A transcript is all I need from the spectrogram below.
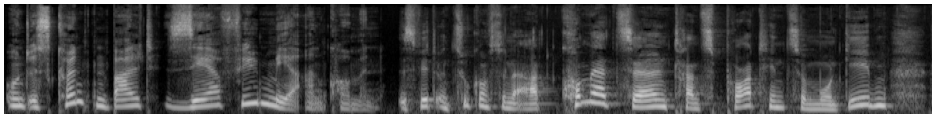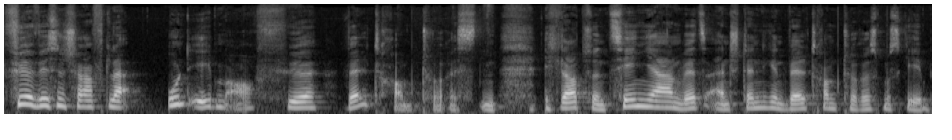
und es könnten bald sehr viel mehr ankommen. Es wird in Zukunft so eine Art kommerziellen Transport hin zum Mond geben für Wissenschaftler und eben auch für Weltraumtouristen. Ich glaube, so in zehn Jahren wird es einen ständigen Weltraumtourismus geben.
